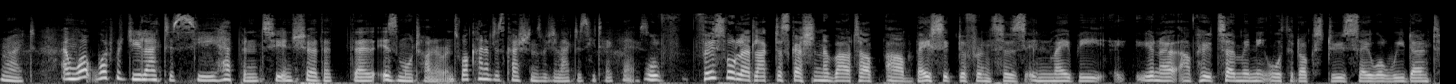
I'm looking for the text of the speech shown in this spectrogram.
Right. And what, what would you like to see happen to ensure that there is more tolerance? What kind of discussions would you like to see take place? Well, f- first of all, I'd like discussion about our, our basic differences in maybe, you know, I've heard so many Orthodox Jews say, well, we don't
